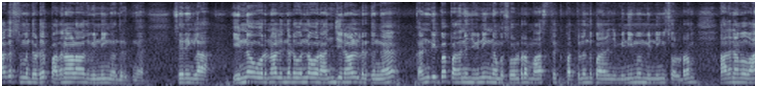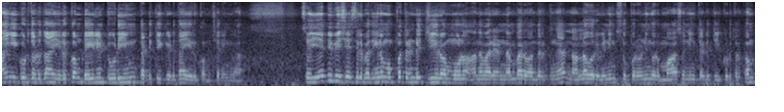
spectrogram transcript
ஆகஸ்ட் மந்தோடைய பதினாலாவது வின்னிங் வந்திருக்குங்க. சரிங்களா? இன்னும் ஒரு நாள் இந்த இன்னும் ஒரு அஞ்சு நாள் இருக்குங்க. கண்டிப்பாக பதினஞ்சு வின்னிங் நம்ம சொல்கிறோம் மாதத்துக்கு பத்துலேருந்து பதினஞ்சு மினிமம் வின்னிங் சொல்கிறோம் அதை நம்ம வாங்கி கொடுத்துட்டு தான் இருக்கோம். டெய்லியும் டூடியும் தட்டி தூக்கிட்டு தான் இருக்கும். சரிங்களா? ஸோ ஏபிபிசிஎஸ்சியில் பார்த்தீங்கன்னா முப்பத்தி ரெண்டு ஜீரோ மூணு அந்த மாதிரியான நம்பர் வந்திருக்குங்க. நல்ல ஒரு வின்னிங் சூப்பர் வினிங் ஒரு மாஸ் வின்னிங் தட்டி கொடுத்துருக்கோம்.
